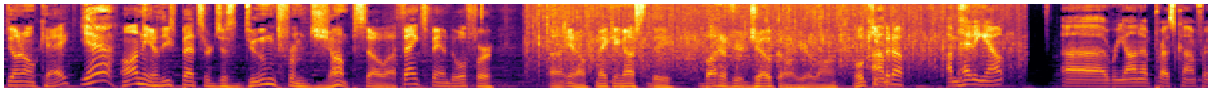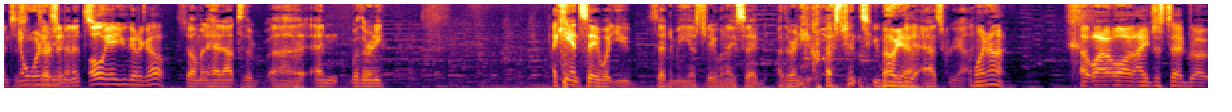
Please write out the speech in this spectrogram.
doing okay. Yeah. On the air, these bets are just doomed from jump. So uh, thanks, FanDuel, for uh, you know making us the butt of your joke all year long. We'll keep Um, it up. I'm heading out. Uh, Rihanna press conference is Oh, in 30 is minutes. Oh yeah, you got to go. So I'm going to head out to the. Uh, and were there any. I can't say what you said to me yesterday when I said, Are there any questions you Oh want yeah, me to ask Rihanna? Why not? Uh, well, well, I just said uh,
